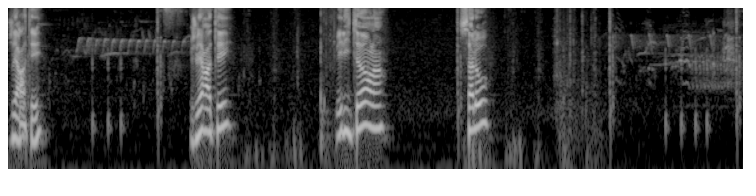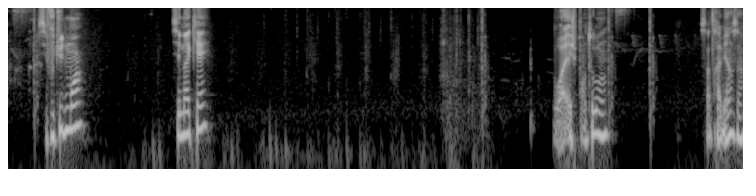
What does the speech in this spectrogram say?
Je l'ai raté. Je l'ai raté. Elitor là. Salaud. C'est foutu de moi. C'est maquet. Bon allez, je prends tout. Hein. Ça très bien ça.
